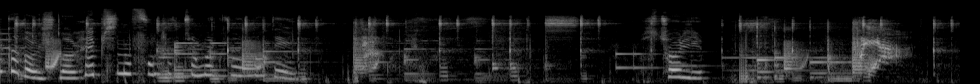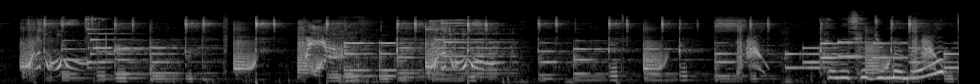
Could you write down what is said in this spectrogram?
Arkadaşlar hepsini bitirmek zorunda değil. Söyleyeyim. Karateci Mehmet.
